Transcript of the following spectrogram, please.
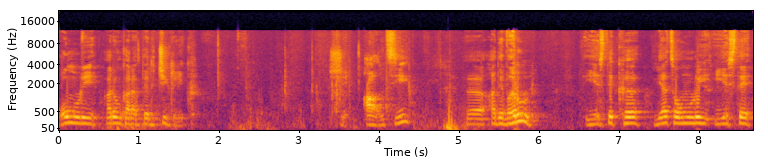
omului are un caracter ciclic și alții, uh, adevărul este că viața omului este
